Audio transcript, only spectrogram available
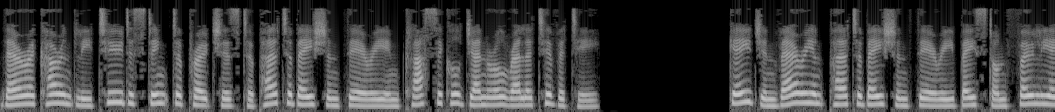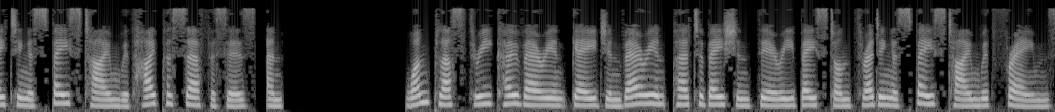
There are currently two distinct approaches to perturbation theory in classical general relativity. Gauge invariant perturbation theory based on foliating a spacetime with hypersurfaces, and 1 plus 3 covariant gauge invariant perturbation theory based on threading a spacetime with frames.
